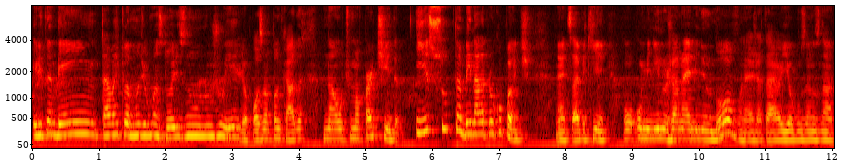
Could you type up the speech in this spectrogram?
ele também estava reclamando de algumas dores no, no joelho após uma pancada na última partida. Isso também nada preocupante. Né? A gente sabe que o, o, menino já não é menino novo, né? já está aí alguns anos na,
